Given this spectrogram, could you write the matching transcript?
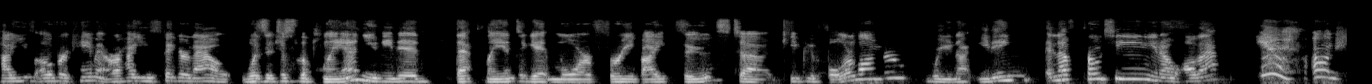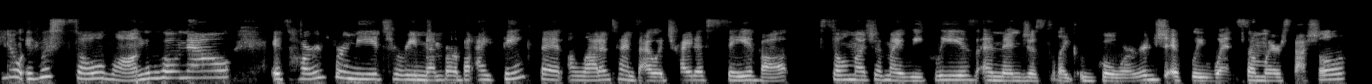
how you've overcame it or how you figured out was it just the plan you needed that plan to get more free bite foods to keep you fuller longer? Were you not eating enough protein, you know, all that? Yeah, um, you know, it was so long ago now. It's hard for me to remember, but I think that a lot of times I would try to save up so much of my weeklies and then just like gorge if we went somewhere special.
